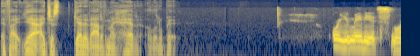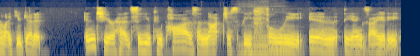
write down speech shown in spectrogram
if I yeah, I just get it out of my head a little bit. Or you maybe it's more like you get it into your head so you can pause and not just be mm. fully in the anxiety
